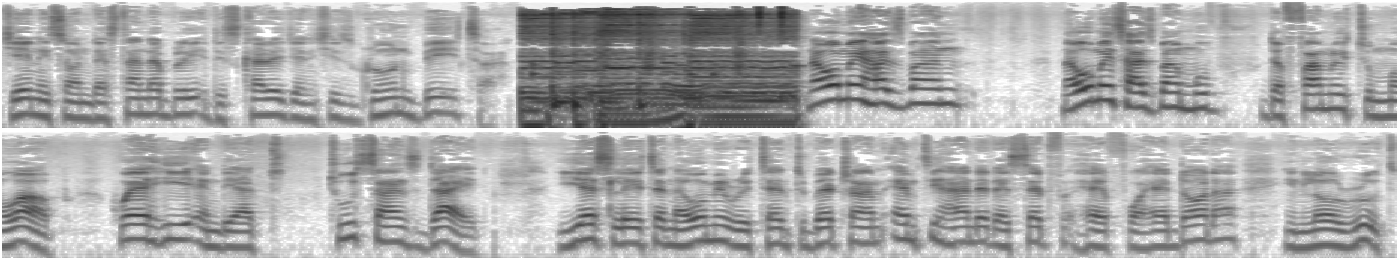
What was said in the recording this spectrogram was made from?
Jane is understandably discouraged and she's grown bitter. Naomi's husband, Naomi's husband moved the family to Moab, where he and their two sons died. Years later, Naomi returned to Bethlehem empty handed except for her, for her daughter in law Ruth.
